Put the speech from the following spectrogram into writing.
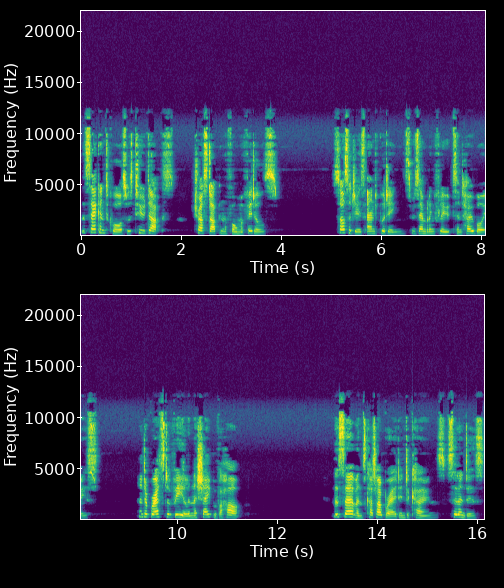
The second course was two ducks trussed up in the form of fiddles, sausages and puddings resembling flutes and hautboys, and a breast of veal in the shape of a harp. The servants cut our bread into cones, cylinders,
